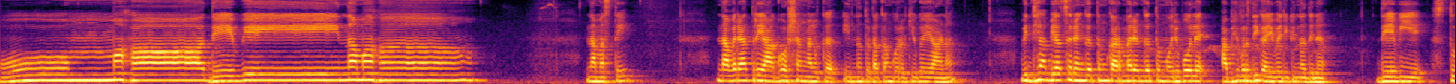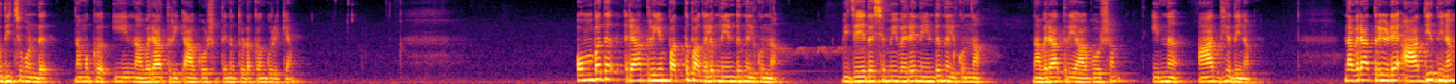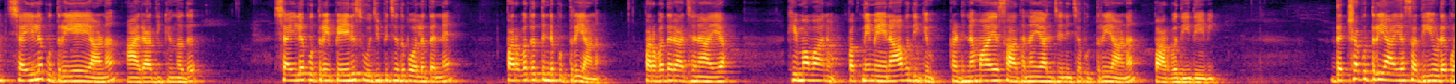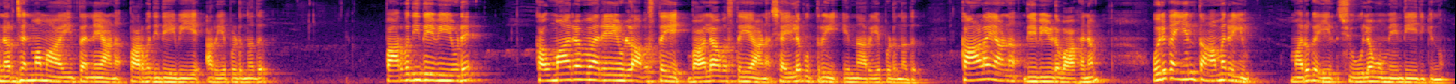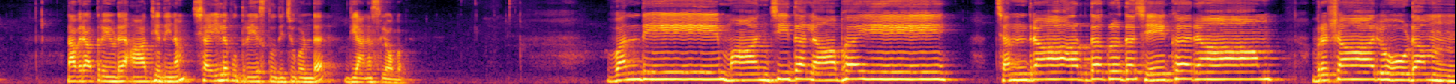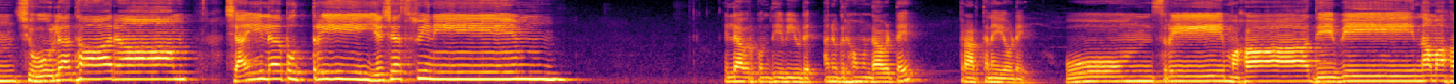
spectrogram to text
ഓം മഹാദേവ്യൈ നമ. നമസ്തേ. നവരാത്രി ആഘോഷങ്ങൾക്ക് ഇന്ന് തുടക്കം കുറിക്കുകയാണ്. വിദ്യാഭ്യാസ രംഗത്തും കർമ്മരംഗത്തും ഒരുപോലെ അഭിവൃദ്ധി കൈവരിക്കുന്നതിന് ദേവിയെ സ്തുതിച്ചുകൊണ്ട് നമുക്ക് ഈ നവരാത്രി ആഘോഷത്തിന് തുടക്കം കുറിക്കാം. ഒമ്പത് രാത്രിയും പത്ത് പകലും നീണ്ടു നിൽക്കുന്ന വിജയദശമി വരെ നീണ്ടു നിൽക്കുന്ന നവരാത്രി ആഘോഷം ഇന്ന് ആദ്യ ദിനം. നവരാത്രിയുടെ ആദ്യ ദിനം ശൈലപുത്രിയെയാണ് ആരാധിക്കുന്നത്. ശൈലപുത്രി പേര് സൂചിപ്പിച്ചതുപോലെ തന്നെ പർവതത്തിന്റെ പുത്രിയാണ്. പർവതരാജനായ ഹിമവാനും പത്നി മേനാവതിക്കും കഠിനമായ സാധനയാൽ ജനിച്ച പുത്രിയാണ് പാർവതീദേവി. ദക്ഷപുത്രിയായ സതിയുടെ പുനർജന്മമായി തന്നെയാണ് പാർവതി ദേവിയെ അറിയപ്പെടുന്നത്. പാർവതി ദേവിയുടെ കൗമാരം വരെയുള്ള അവസ്ഥയെ ബാലാവസ്ഥയാണ് ശൈലപുത്രി എന്ന് അറിയപ്പെടുന്നത്. കാളയാണ് ദേവിയുടെ വാഹനം. ഒരു കയ്യിൽ താമരയും മറുകൈയിൽ ശൂലവും ഏന്തിയിരിക്കുന്നു. നവരാത്രിയുടെ ആദ്യ ദിനം ശൈലപുത്രിയെ സ്തുതിച്ചുകൊണ്ട് ധ്യാനശ്ലോകം. വന്ദേ മാഞ്ചിതലാഭയേ. ചന്ദ്രാർദ്ധകൃതശേഖരാം വൃഷാരൂഢം ശൂലധാരാം ശൈലപുത്രീ യശസ്വിനി. എല്ലാവർക്കും ദേവിയുടെ അനുഗ്രഹം ഉണ്ടാവട്ടെ പ്രാർത്ഥനയോടെ. ॐ श्रीमहादेवी नमः।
